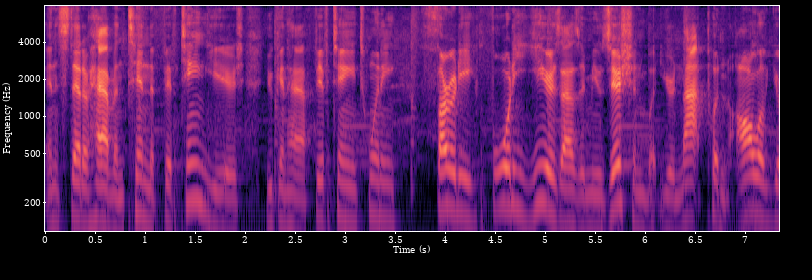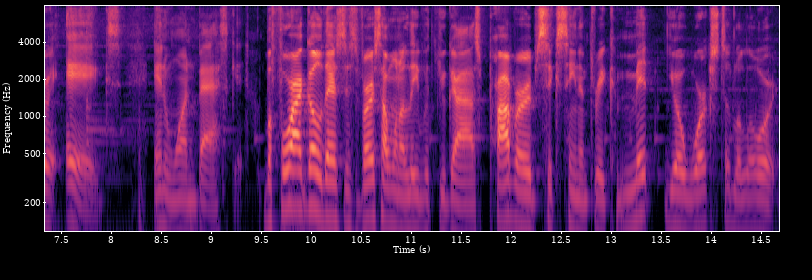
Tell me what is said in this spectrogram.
And instead of having 10 to 15 years, you can have 15, 20, 30, 40 years as a musician, but you're not putting all of your eggs in one basket. Before I go, there's this verse I want to leave with you guys Proverbs 16 and 3. Commit your works to the Lord,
